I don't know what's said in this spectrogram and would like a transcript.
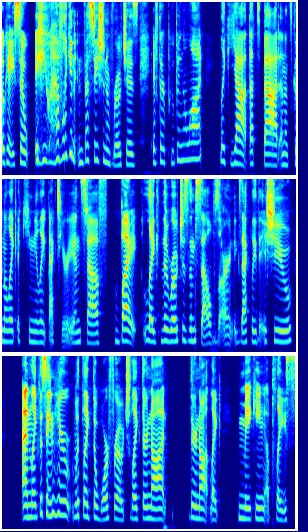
okay so if you have like an infestation of roaches if they're pooping a lot like yeah that's bad and it's gonna like accumulate bacteria and stuff but like the roaches themselves aren't exactly the issue and like the same here with like the wharf roach like they're not they're not like making a place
